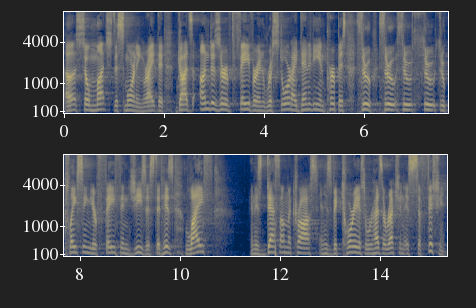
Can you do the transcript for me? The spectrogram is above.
uh, so much this morning, right? That God's undeserved favor and restored identity and purpose through, through, through, through, through placing your faith in Jesus, that his life and his death on the cross and his victorious resurrection is sufficient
